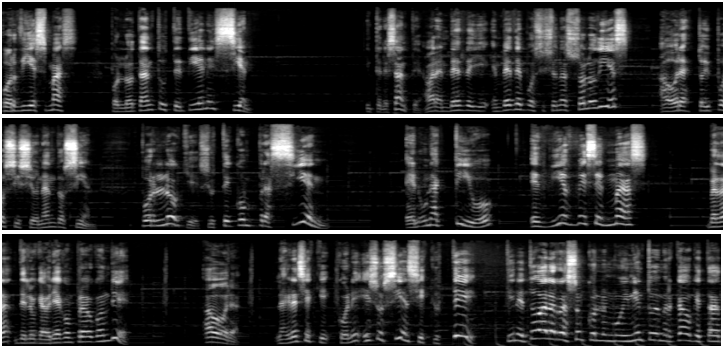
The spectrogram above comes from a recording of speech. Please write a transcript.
por 10 más. Por lo tanto, usted tiene 100. Interesante. Ahora, en vez de, en vez de posicionar solo 10, ahora estoy posicionando 100. Por lo que, si usted compra 100 en un activo, es 10 veces más, ¿verdad? De lo que habría comprado con 10. Ahora, la gracia es que con e, 100, si es que usted tiene toda la razón con el movimiento de mercado que está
